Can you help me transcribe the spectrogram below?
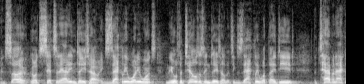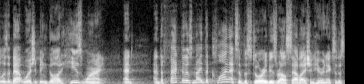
And so, God sets it out in detail, exactly what He wants. And the author tells us in detail that's exactly what they did. The tabernacle is about worshipping God His way. And, and the fact that it's made the climax of the story of Israel's salvation here in Exodus,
